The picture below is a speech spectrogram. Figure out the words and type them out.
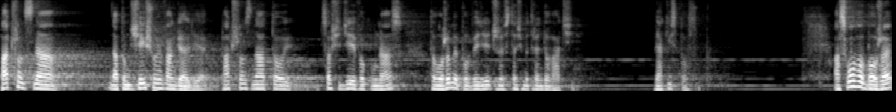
Patrząc na, na tą dzisiejszą Ewangelię, patrząc na to, co się dzieje wokół nas, to możemy powiedzieć, że jesteśmy trędowaci. W jaki sposób? A Słowo Boże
